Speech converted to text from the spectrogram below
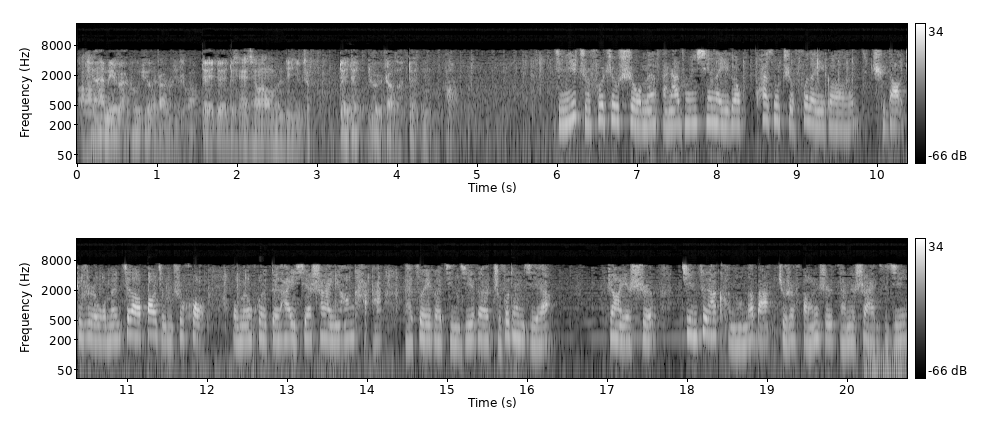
钱还没转出去，没转出去是吧？对对对。现在情况我们立即支付。对对，就是这个，对，嗯，好。紧急止付就是我们反诈中心的一个快速止付的一个渠道，就是我们接到报警之后，我们会对他一些涉案银行卡来做一个紧急的止付冻结，这样也是尽最大可能的吧，就是防止咱的涉案资金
